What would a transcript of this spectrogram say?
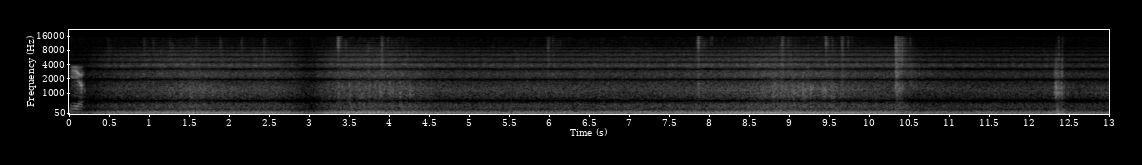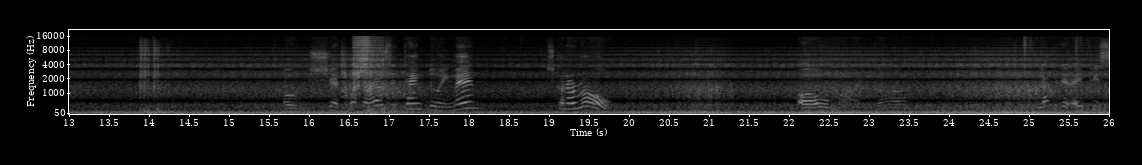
Yep. Holy shit. What the hell's the tank doing, man? It's gonna roll. Oh my god. Lucky that APC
